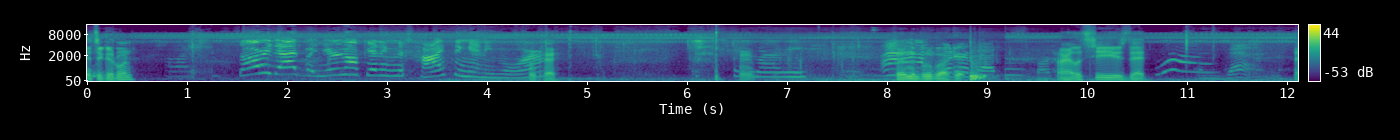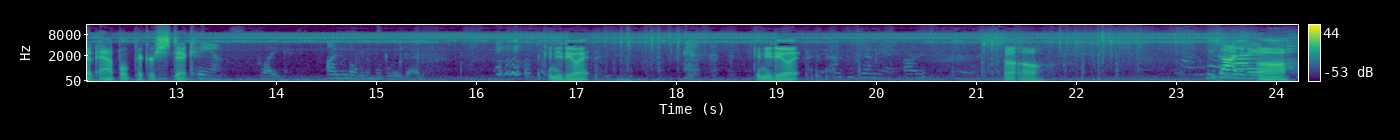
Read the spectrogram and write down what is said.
it's a good one? Sorry, Dad, but you're not getting this high thing anymore. Okay. Hey, Mommy. Put it in the blue bucket. All right, let's see you use that, that apple picker stick. dance like unbelievably good. Can you do it? Can you do it? Uh-oh. We got it, Abe. Oh,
